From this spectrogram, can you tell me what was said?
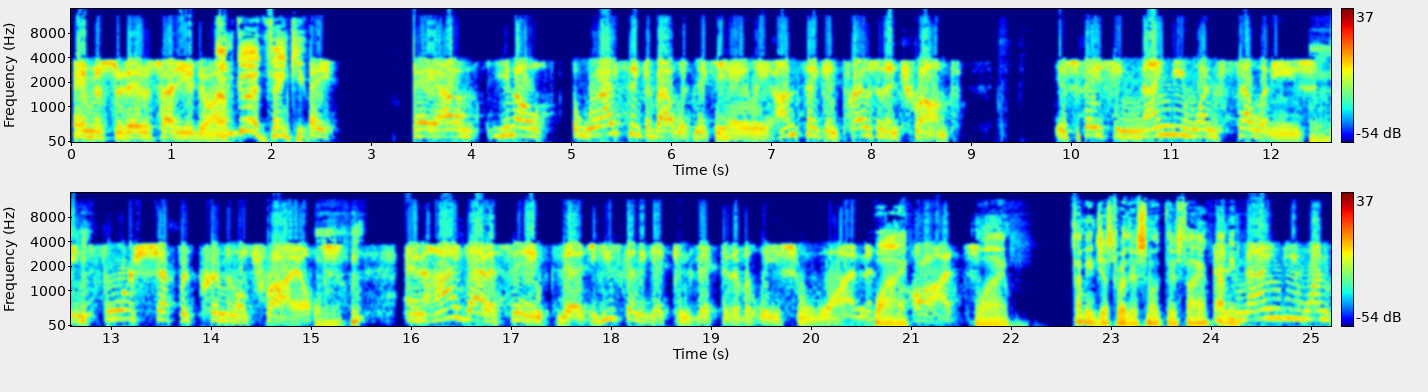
Hey, Mr. Davis, how are you doing? I'm good, thank you. Hey, hey, um, you know what I think about with Nikki Haley? I'm thinking President Trump is facing 91 felonies mm-hmm. in four separate criminal trials. Mm-hmm. And I got to think that he's going to get convicted of at least one. Why? Odds. Why? I mean, just where there's smoke, there's fire. I mean, 91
